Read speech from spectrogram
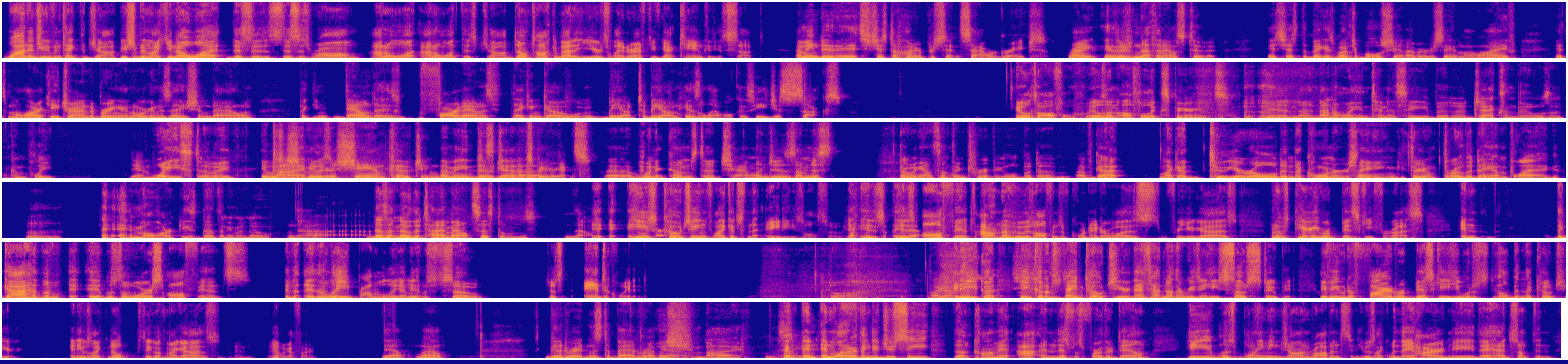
why did you even take the job? You should have been like, you know what, this is this is wrong. I don't want I don't want this job. Don't talk about it years later after you've got canned because you sucked. I mean, dude, it's just hundred percent sour grapes, right? There's nothing else to it. It's just the biggest bunch of bullshit I've ever seen in my life. It's Mularkey trying to bring an organization down, but down to as far down as they can go be on- to be on his level because he just sucks. It was awful. It was an awful experience in uh, not only in Tennessee, but uh, Jacksonville was a complete Yeah. waste of a. It was a, it was a sham coaching. I mean, this guy. experience. Uh, when it comes to challenges, I'm just throwing out something trivial, but um, I've got like a two year old in the corner saying, "Throw throw the damn flag," Mhm. and Mularkey's doesn't even know Nah, doesn't know the timeout systems. no. H- h- He's coaching like it's in the 80s also. Hi- His his offense, I don't know who his offensive coordinator was for you guys, but it was Terry Robiskie for us. And the guy had the it, it was the worst offense in the, in the league probably. I mean it was so just antiquated. Ugh. I got And he could he could have stayed coach here. That's how, another reason he's so stupid. If he would have fired Robiskie, he would have still been the coach here. And he was like, "Nope, stick with my guys." And they all got fired. Yeah, well, good riddance to bad yeah, rubbish. bye. Hey, and, and one other thing, did you see the comment? I, and this was further down. He was blaming Jon Robinson. He was like, when they hired me, they had something.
